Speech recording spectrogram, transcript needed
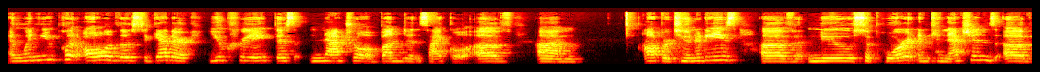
And when you put all of those together, you create this natural abundant cycle of um, opportunities, of new support and connections, of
